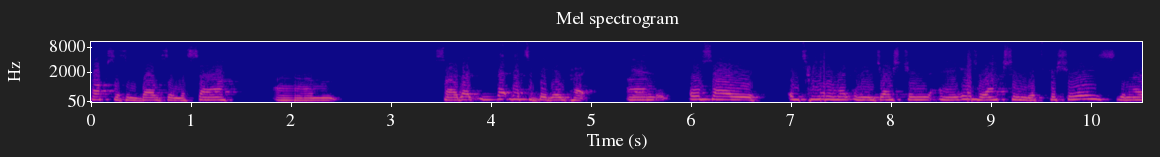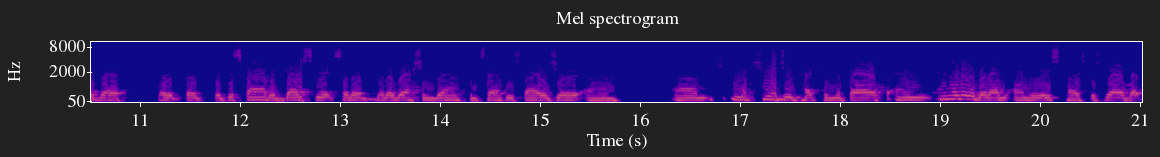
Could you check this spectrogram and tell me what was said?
foxes and dogs in the south. Um, so that, that, that's a big impact. Um, also, entanglement and ingestion and interaction with fisheries. You know, the, the, the, the, discarded ghost nets that are, that are washing down from Southeast Asia. Um, um, you know, huge impact in the Gulf and, and a little bit on, on the East Coast as well. But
